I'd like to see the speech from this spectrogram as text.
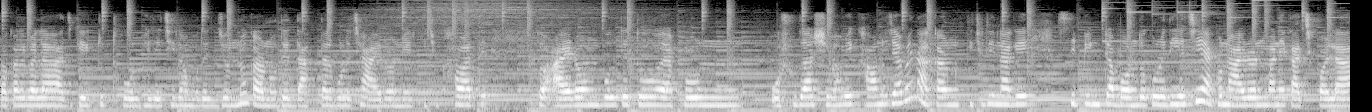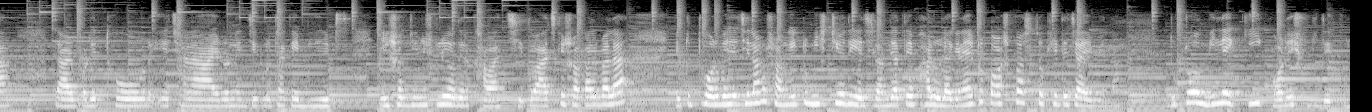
সকালবেলা আজকে একটু থোর ভেজেছিলাম ওদের জন্য, কারণ ওদের ডাক্তার বলেছে আয়রনের কিছু খাওয়াতে। তো আয়রন বলতে তো এখন ওষুধ আর সেভাবে খাওয়ানো যাবে না, কারণ কিছুদিন আগে সিপিংটা বন্ধ করে দিয়েছি, এখন আয়রন মানে কাঁচকলা, তারপরে থোর, এছাড়া আয়রনের যেগুলো থাকে বিটস এইসব জিনিসগুলোই ওদের খাওয়াচ্ছি। তো আজকে সকালবেলা একটু থোর ভেজেছিলাম, সঙ্গে একটু মিষ্টিও দিয়েছিলাম, যাতে ভালো লাগে না, একটু কষ্ট কষ্ট খেতে চাইবে না। দুটো মিলে কি করে শুধু দেখুন,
